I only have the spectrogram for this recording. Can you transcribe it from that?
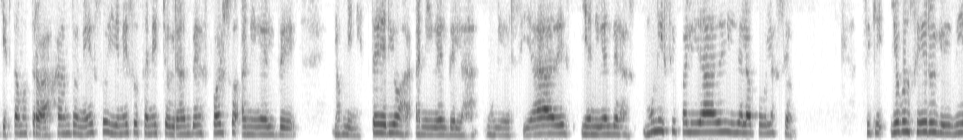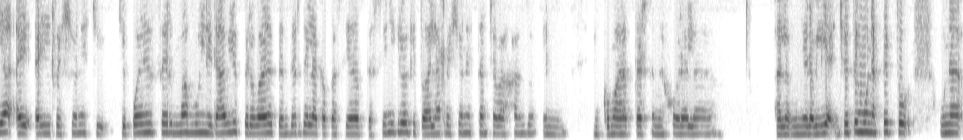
que estamos trabajando en eso, y en eso se han hecho grandes esfuerzos a nivel de los ministerios, a nivel de las universidades y a nivel de las municipalidades y de la población. Así que yo considero que hoy día hay, regiones que, pueden ser más vulnerables, pero va a depender de la capacidad de adaptación y creo que todas las regiones están trabajando en cómo adaptarse mejor a la, vulnerabilidad. Yo tengo un aspecto, una,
